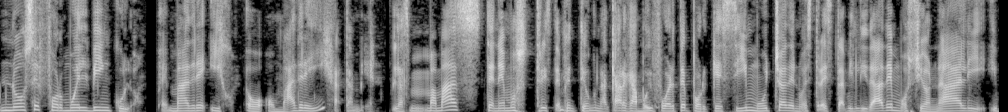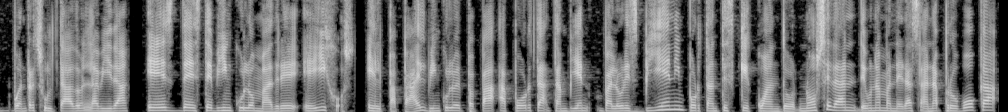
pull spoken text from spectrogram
no se formó el vínculo, madre-hijo o, madre-hija también. Las mamás tenemos tristemente una carga muy fuerte porque sí, mucha de nuestra estabilidad emocional y, buen resultado en la vida es de este vínculo madre e hijos. El papá, el vínculo del papá aporta también valores bien importantes que cuando no se dan de una manera sana provoca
